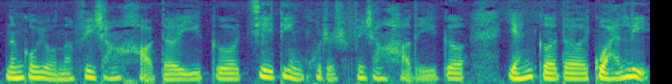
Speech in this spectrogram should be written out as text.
能够有呢非常好的一个界定，或者是非常好的一个严格的管理？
